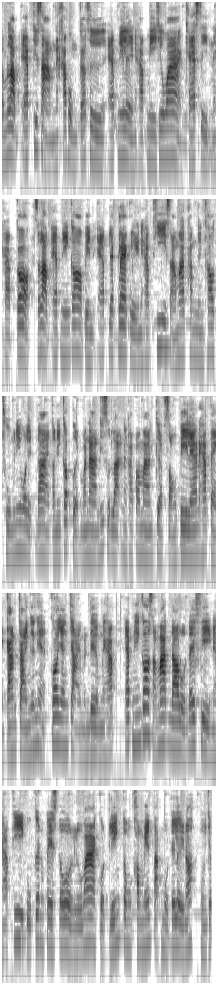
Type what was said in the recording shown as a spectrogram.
สำหรับแอปที่ 3 นะครับผมก็คือแอปนี้เลยนะครับ มีชื่อว่า c a s i n นะครับ ก็สำหรับแอปนี้ก็เป็นแอปแรก ๆ เลยนะครับ ที่สามารถทำเงินเข้า True Money Wallet ได้ ตอนนี้ก็เปิดมานานที่สุดละนะครับ ประมาณเกือบ 2 ปีแล้วนะครับ แต่การจ่ายเงินเนี่ยก็ยังจ่ายเหมือนเดิมนะครับ แอปนี้ก็สามารถดาวน์โหลดได้ฟรีนะครับ ที่ Google Play Store หรือว่ากดลิงก์ตรงคอมเมนต์ปักหมุดได้เลยเนาะผมจะ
